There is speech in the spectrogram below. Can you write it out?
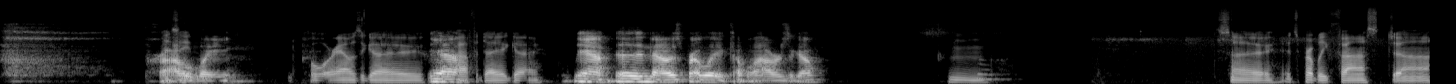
Probably, Four hours ago? Yeah. Half a day ago? yeah. Uh, no, it was probably a couple hours ago. Hmm. So it's probably fast. Uh,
